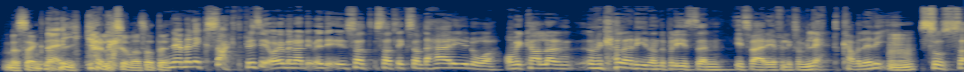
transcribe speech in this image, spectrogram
med sänkta pikar. Liksom. Alltså det... Nej, men exakt, precis. Och jag menar, så att, så att liksom, det här är ju då, om vi kallar kallar, kallar ridande polisen i Sverige för liksom lätt kavalleri. Mm. Så, så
